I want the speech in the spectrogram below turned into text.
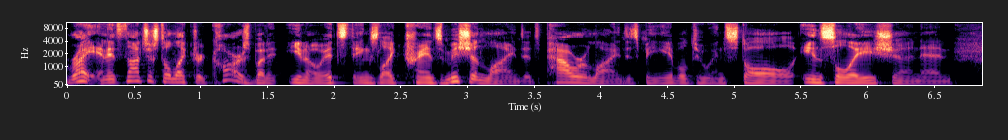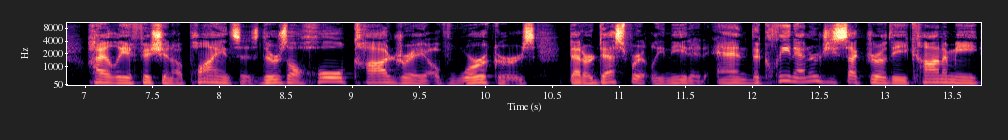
Right. And it's not just electric cars, but it, you know, it's things like transmission lines, it's power lines, it's being able to install insulation and highly efficient appliances. There's a whole cadre of workers that are desperately needed. And the clean energy sector of the economy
